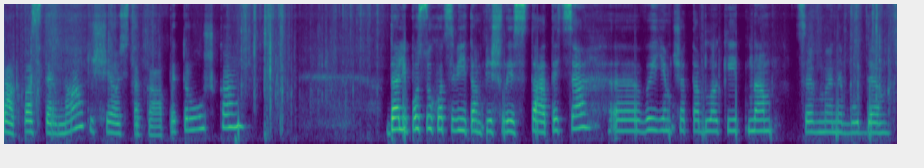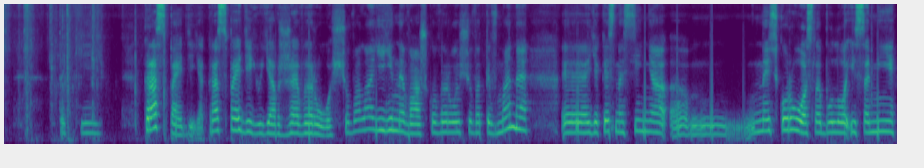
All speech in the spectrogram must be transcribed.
Так, пастернак, і ще ось така петрушка. Далі по сухоцвітам пішли статиця е, виємчата блакитна. Це в мене буде такий краспедія. Краспедію я вже вирощувала, її не важко вирощувати. В мене якесь насіння ем, низькоросле було, і самі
